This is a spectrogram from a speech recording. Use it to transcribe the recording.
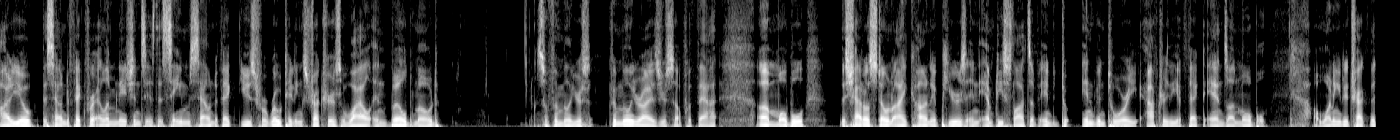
audio. The sound effect for eliminations is the same sound effect used for rotating structures while in build mode. So familiar, familiarize yourself with that. Uh, mobile. The Shadowstone icon appears in empty slots of in inventory after the effect ends on mobile. Uh, wanting to track the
